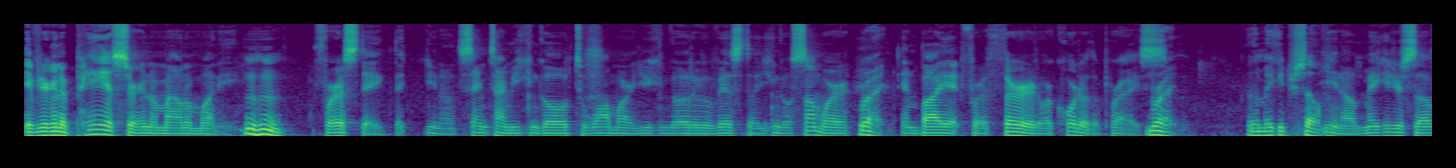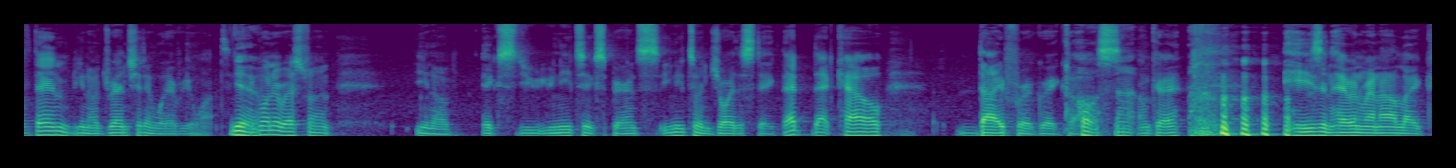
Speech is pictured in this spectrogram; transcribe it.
if you're gonna pay a certain amount of money Mm-hmm. for a steak, that you know, at the same time you can go to Walmart, you can go to Vista, you can go somewhere Right. and buy it for a third or a quarter of the price. Right. And then make it yourself. You know, make it yourself. Then you know, drench it in whatever you want. If Yeah. you're going to a restaurant, you know, ex- you you need to experience. You need to enjoy the steak. That that cow died for a great cause. Oh, snap. Okay, he's in heaven right now. Like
